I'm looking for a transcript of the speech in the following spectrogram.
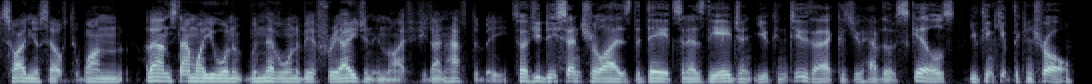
sign yourself to one. I don't understand why you want to would never want to be a free agent in life if you don't have to be. So if you decentralize the dates and as the agent you can do that because you have those skills, you can keep the control.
